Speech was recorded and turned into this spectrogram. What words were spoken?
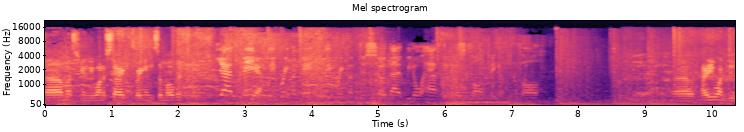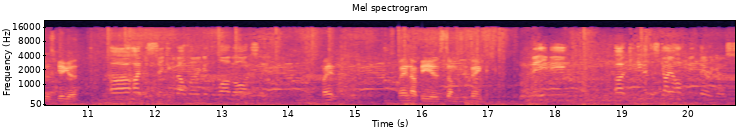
Uh, Muskin, you want to start bringing some over? Yeah, manually bring them, manually bring them, just so that we don't have to risk fall, make them fall. Uh, how do you want to do this, Giga? Uh, I'm just thinking about learning at the lava, honestly. Might, might not be as dumb as you think. Maybe. Uh, can you get this guy off me? There he goes.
